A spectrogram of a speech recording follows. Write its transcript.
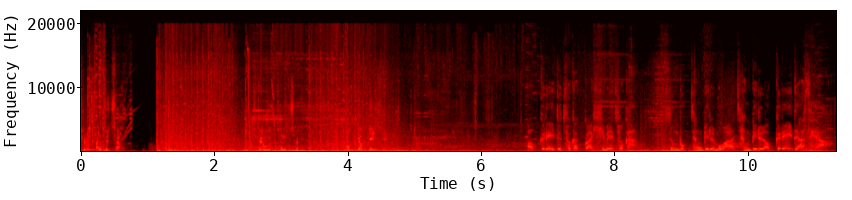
수류탄 투척 최후 통첩이다 폭격 개시 업그레이드 조각과 힘의 조각, 중복 장비를 모아 장비를 업그레이드 하세요.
